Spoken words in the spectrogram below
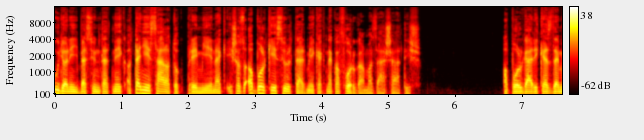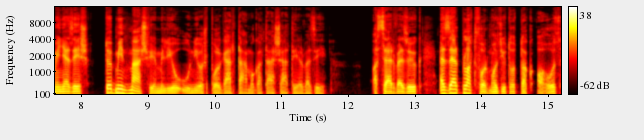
Ugyanígy beszüntetnék a tenyészállatok prémjének és az abból készült termékeknek a forgalmazását is. A polgári kezdeményezés több mint másfél millió uniós polgár támogatását élvezi. A szervezők ezzel platformhoz jutottak ahhoz,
